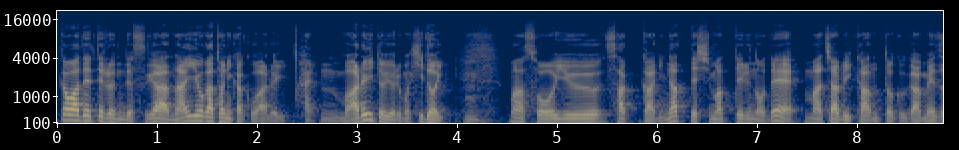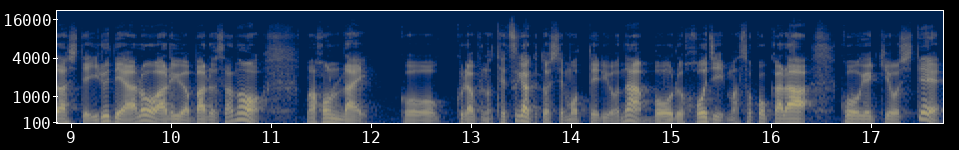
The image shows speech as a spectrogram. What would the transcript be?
果は出てるんですが内容がとにかく悪い、はい、うん、悪いというよりもひどい、うん、まあ、そういうサッカーになってしまっているので、まあ、チャビ監督が目指しているであろうあるいはバルサの、まあ、本来こうクラブの哲学として持っているようなボール保持、まあ、そこから攻撃をして、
